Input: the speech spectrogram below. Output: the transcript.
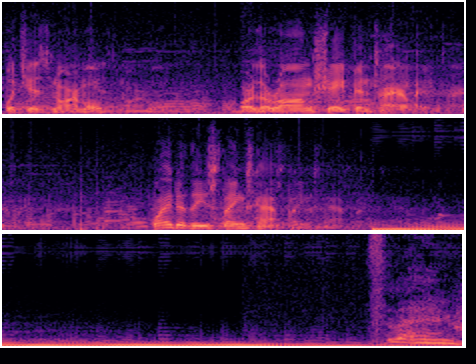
which is normal, or the wrong shape entirely. Why do these things happen? Slave,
